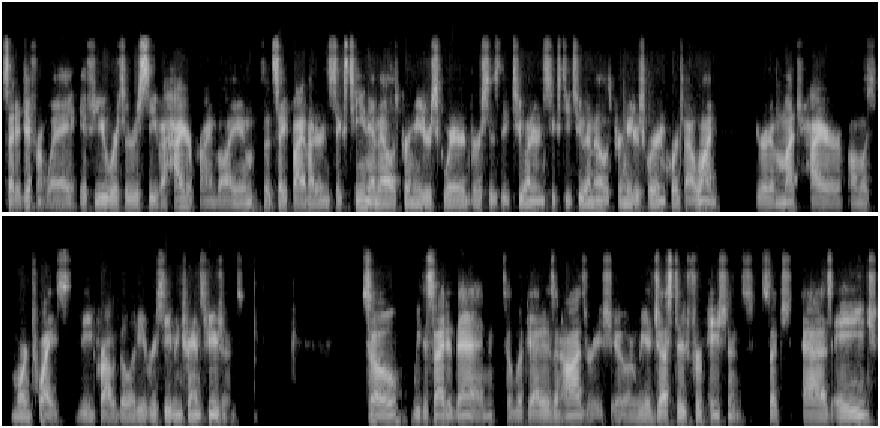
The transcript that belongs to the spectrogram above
Said a different way, if you were to receive a higher prime volume, let's say 516 mLs per meter squared versus the 262 mLs per meter squared in quartile one, you're at a much higher, almost more than twice the probability of receiving transfusions. So we decided then to look at it as an odds ratio, and we adjusted for patients such as age,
